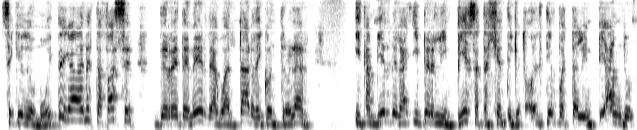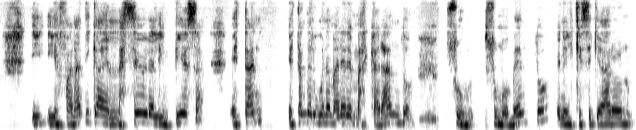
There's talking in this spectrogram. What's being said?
se quedó muy pegada en esta fase de retener, de aguantar, de controlar y también de la hiperlimpieza, esta gente que todo el tiempo está limpiando y, es fanática de la cebra limpieza, están, están de alguna manera enmascarando su, su, momento en el que se quedaron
